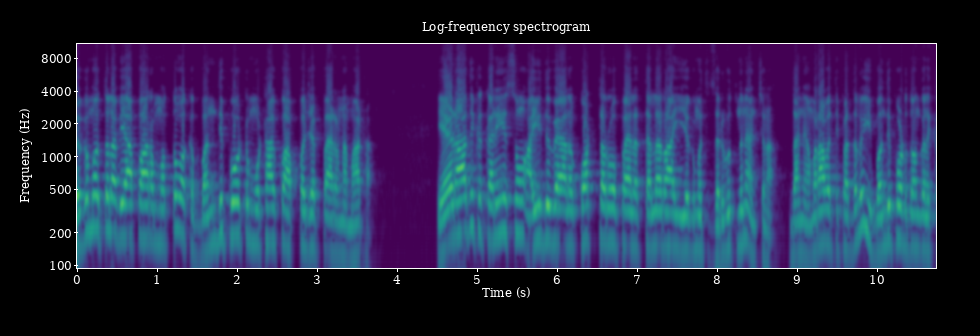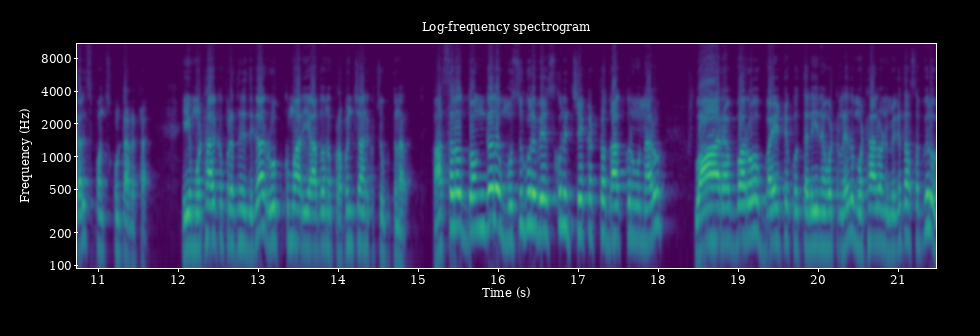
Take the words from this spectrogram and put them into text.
ఎగుమతుల వ్యాపారం మొత్తం ఒక బందిపోటు ముఠాకు అప్పజెప్పారన్నమాట. ఏడాదికి కనీసం ఐదు వేల కోట్ల రూపాయల తెల్లరాయి ఎగుమతి జరుగుతుందని అంచనా. దాన్ని అమరావతి పెద్దలు ఈ బందిపోటు దొంగలు కలిసి పంచుకుంటారట. ఈ ముఠాకు ప్రతినిధిగా రూప్ కుమార్ యాదవ్ను ప్రపంచానికి చూపుతున్నారు. అసలు దొంగలు ముసుగులు వేసుకుని చీకట్లో దాక్కుని ఉన్నారు. వారెవ్వరో బయటకు తెలియనివ్వటం లేదు. ముఠాలోని మిగతా సభ్యులు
